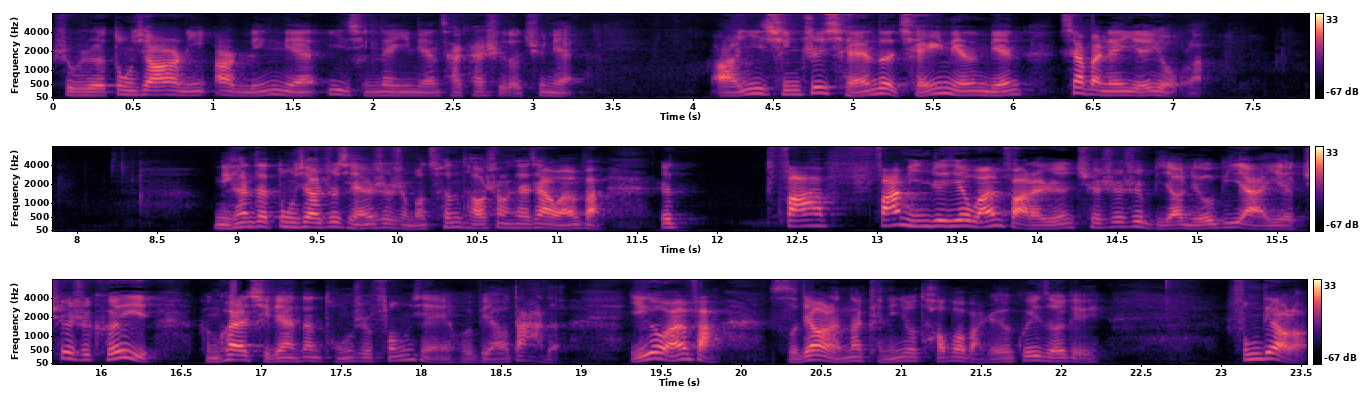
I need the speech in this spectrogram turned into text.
是不是动销？二零二零年疫情那一年才开始的，去年啊，疫情之前的前一年的年下半年也有了。你看，在动销之前是什么村淘上下架玩法？呃，发发明这些玩法的人确实是比较牛逼啊，也确实可以很快的起店，但同时风险也会比较大的。一个玩法死掉了，那肯定就淘宝把这个规则给封掉了，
